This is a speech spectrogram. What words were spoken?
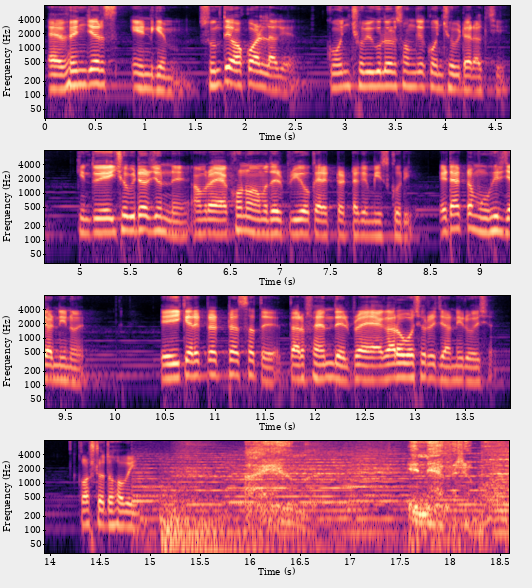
অ্যাভেঞ্জার্স এন্ড গেম শুনতে অকওয়ার্ড লাগে, কোন ছবিগুলোর সঙ্গে কোন ছবিটা রাখছি। কিন্তু এই ছবিটার জন্যে আমরা এখনও আমাদের প্রিয় ক্যারেক্টারটাকে মিস করি। এটা একটা মুভির জার্নি নয়। এই ক্যারেক্টারটার সাথে তার ফ্যানদের প্রায় এগারো বছরের জার্নি রয়েছে। কষ্ট তো হবেই। I am inevitable.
